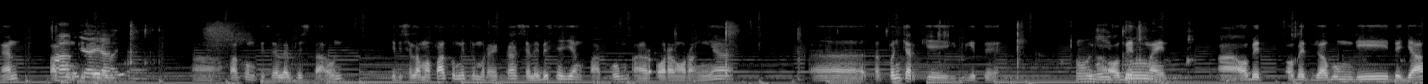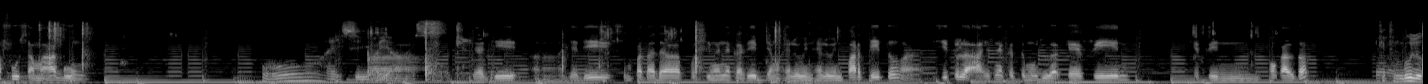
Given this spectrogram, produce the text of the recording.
Kan? Ah, vakum ya, ya, selebes- ya. ah, vakum ke selebes setahun jadi selama vakum itu mereka selebesnya yang vakum or- orang-orangnya eh, terpencar ki begitu ya Oh Ah, gitu. Obet main ah, Obet Obet gabung di Dejavu sama Agung Oh, I see. Oh, Ah, ya. I see. Oke. jadi ah, jadi sempat ada postingannya Kak Deb yang Halloween Halloween party itu nah, di situlah akhirnya ketemu juga Kevin Kevin vokal toh Kevin Bulu.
